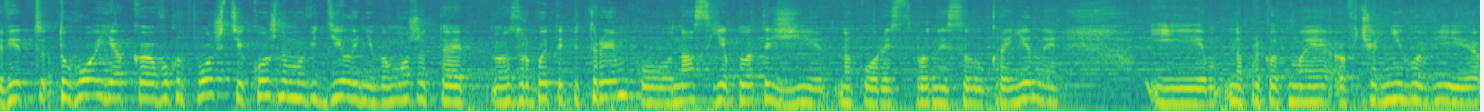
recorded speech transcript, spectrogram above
Від того, як в Укрпошті кожному відділенні ви можете зробити підтримку. У нас є платежі на користь Збройних сил України. І, наприклад, ми в Чернігові е,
